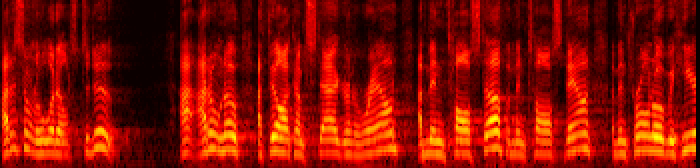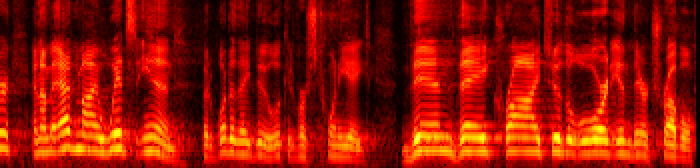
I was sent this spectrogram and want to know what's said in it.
"I just don't know what else to do"? I, I, don't know. I feel like I'm staggering around. I've been tossed up. I've been tossed down. I've been thrown over here, and I'm at my wits' end. But what do they do? Look at verse 28. Then they cry to the Lord in their trouble,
